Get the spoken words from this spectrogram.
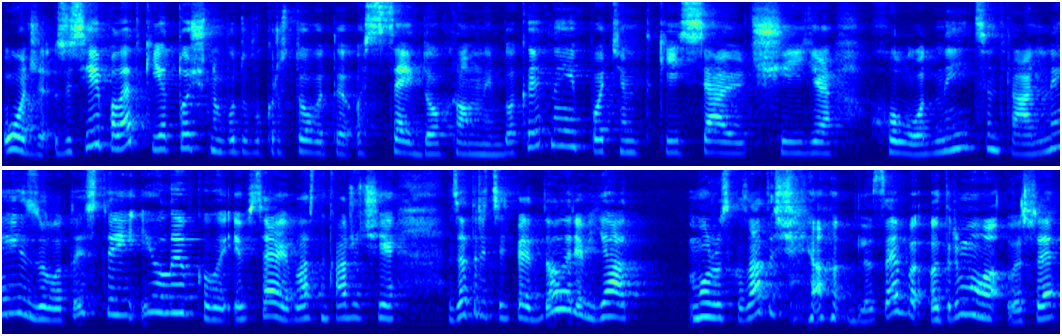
Отже, з усієї палетки я точно буду використовувати ось цей доохромний блакитний, потім такий сяючий. Холодний, центральний, золотистий і оливковий, і все. І, власне кажучи, за 35 доларів я можу сказати, що я для себе отримала лише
